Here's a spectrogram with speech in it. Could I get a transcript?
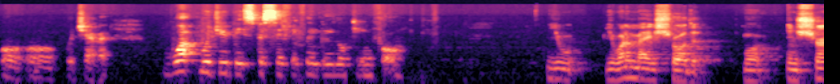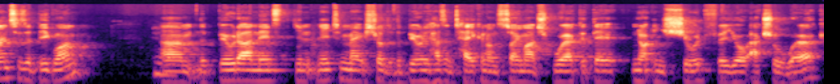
or, or whichever, what would you be specifically be looking for? You you want to make sure that well insurance is a big one um, the builder needs you need to make sure that the builder hasn't taken on so much work that they're not insured for your actual work.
